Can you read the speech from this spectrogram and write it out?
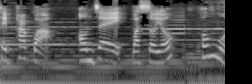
제8과 언제 왔어요? 본문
